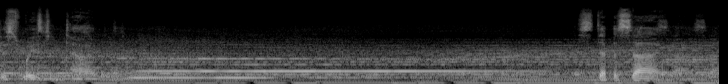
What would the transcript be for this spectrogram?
Just wasting time. Step aside.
